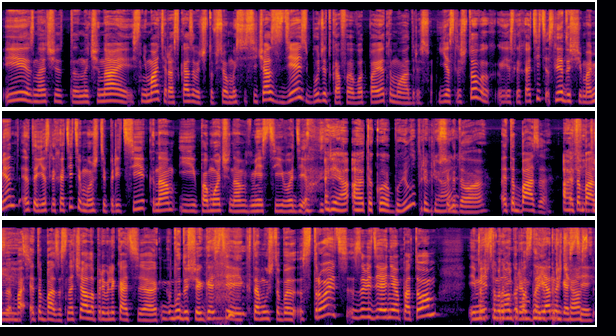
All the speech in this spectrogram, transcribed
и, значит, начинай снимать и рассказывать, что все, мы сейчас здесь будет кафе, вот по этому адресу. Если что, вы, если хотите, следующий момент, это если хотите, можете прийти к нам и помочь нам вместе его делать. Ре, а такое было прям реально? Всегда. Это база. Офигеть. Это база. Это база. Сначала привлекать э, будущих гостей к тому, чтобы строить заведение, потом иметь То, много постоянных гостей.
